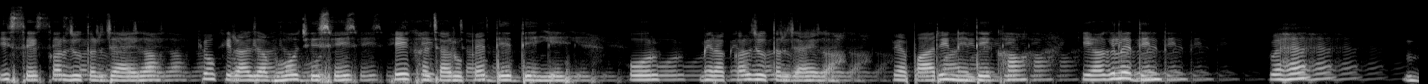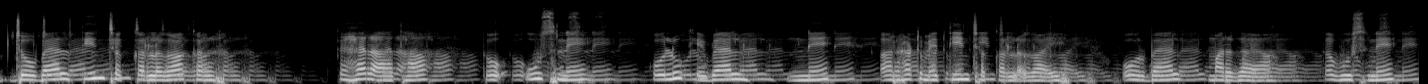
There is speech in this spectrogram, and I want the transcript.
इससे कर्ज उतर जाएगा, क्योंकि राजा भोज इसे एक हज़ार रुपये दे देंगे और मेरा कर्ज उतर जाएगा। व्यापारी ने देखा कि अगले दिन वह जो बैल तीन चक्कर लगा कर कह रहा था तो उसने कोलू के बैल ने अरहट में तीन चक्कर लगाए और बैल मर गया। तब उसने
